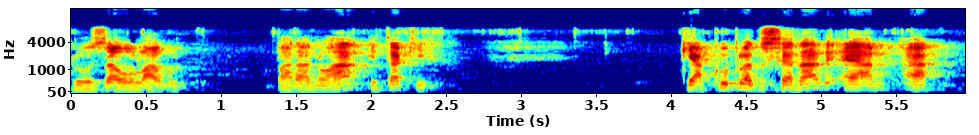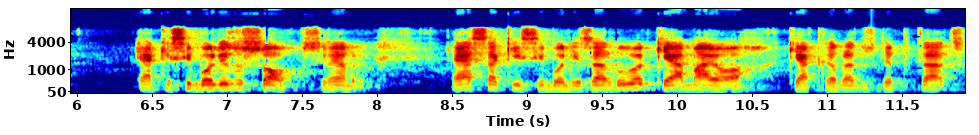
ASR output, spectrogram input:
Cruza o Lago Paranoá e está aqui. Que a cúpula do Senado é a, a, é a que simboliza o Sol, se lembra? Essa aqui simboliza a Lua, que é a maior, que é a Câmara dos Deputados,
